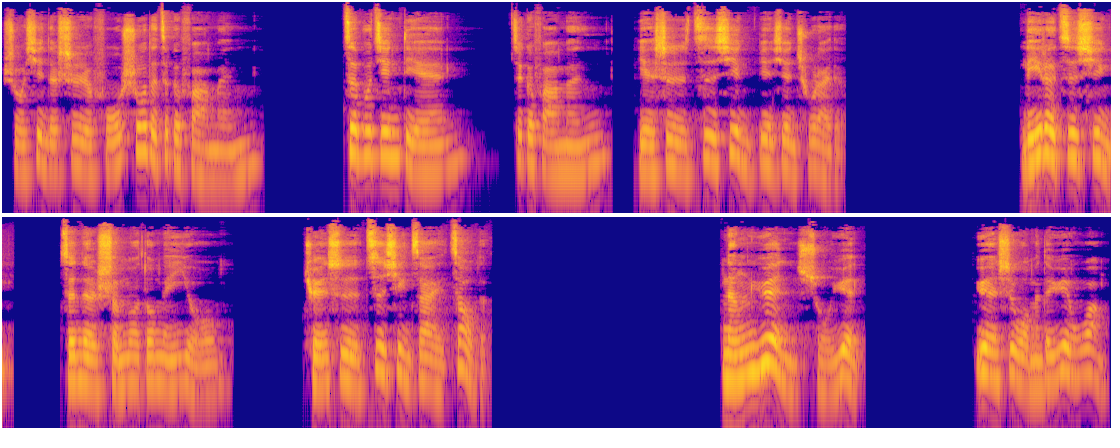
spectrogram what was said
所信的是佛说的这个法门，这部经典，这个法门也是自信变现出来的。离了自信，真的什么都没有，全是自信在造的。能愿所愿，愿是我们的愿望，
